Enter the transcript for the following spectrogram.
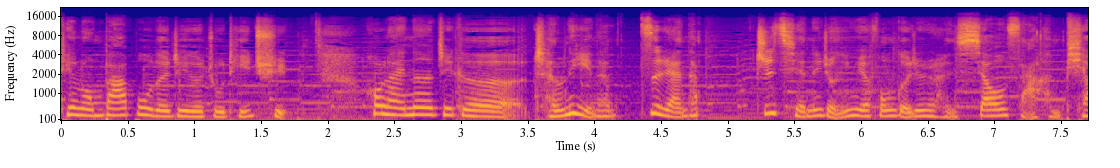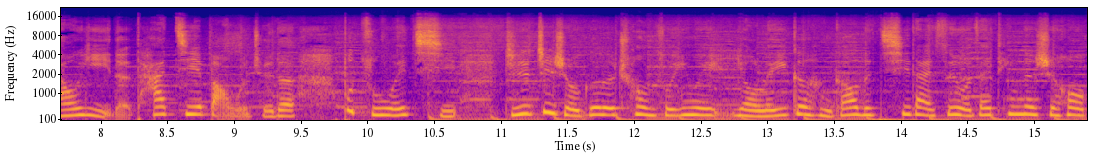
天龙八部》的这个主题曲。”后来呢，这个陈立他自然他。之前那种音乐风格就是很潇洒、很飘逸的，他接榜我觉得不足为奇。只是这首歌的创作，因为有了一个很高的期待，所以我在听的时候。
